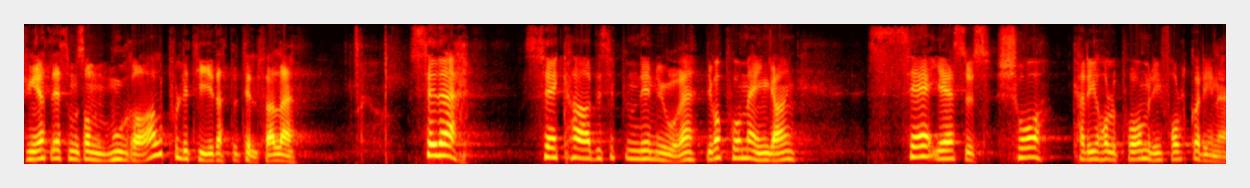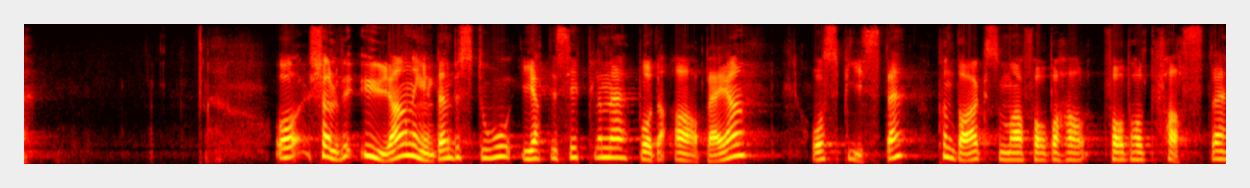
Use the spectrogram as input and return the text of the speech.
fungerte litt som en sånn moralpoliti i dette tilfellet. Se der! Se hva disiplene dine gjorde. De var på med en gang. Se Jesus. Se hva de holder på med, de folka dine. Og Selve ugjerningen den besto i at disiplene både arbeida og spiste på en dag som var forbeholdt faste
